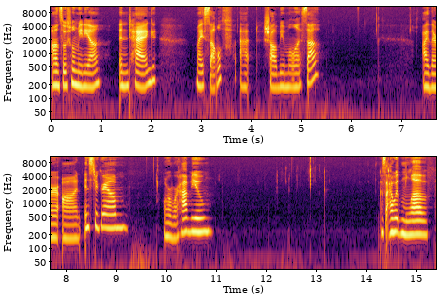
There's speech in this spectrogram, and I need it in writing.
on social media and tag myself at Shelby Melissa either on Instagram or where have you. because I would love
